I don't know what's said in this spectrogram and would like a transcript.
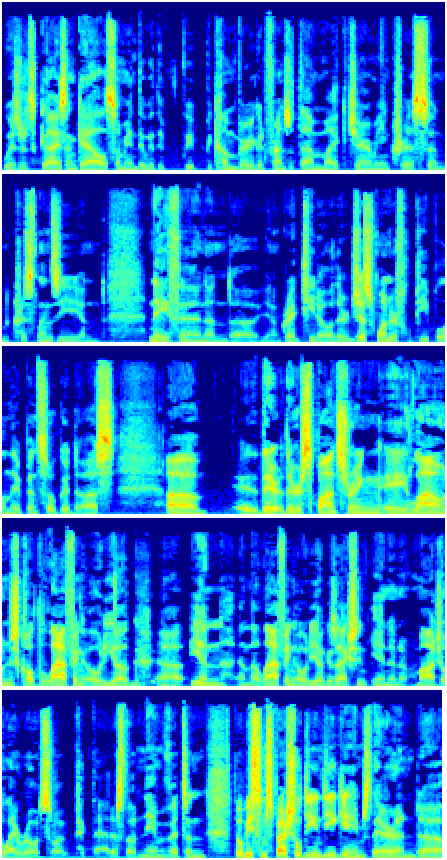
Wizards guys and gals. I mean, they, we've become very good friends with them, Mike, Jeremy, and Chris, and Chris Lindsay, and Nathan, and uh, you know Greg Tito. They're just wonderful people, and they've been so good to us. They're they're sponsoring a lounge called the Laughing Odiug uh, Inn, and the Laughing Odiug is actually an inn in a module I wrote, so I picked that as the name of it. And there'll be some special D and D games there. And uh,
